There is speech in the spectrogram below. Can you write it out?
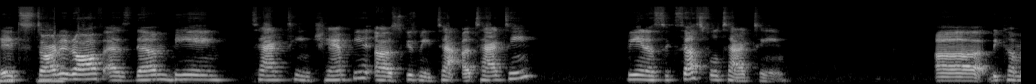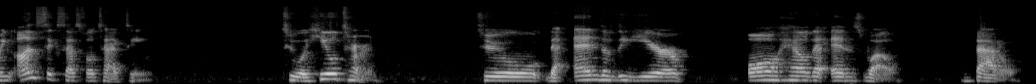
It started off as them being tag team champion, uh, excuse me, ta- a tag team, being a successful tag team, uh, becoming unsuccessful tag team, to a heel turn, to the end of the year, all hell that ends well battle,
